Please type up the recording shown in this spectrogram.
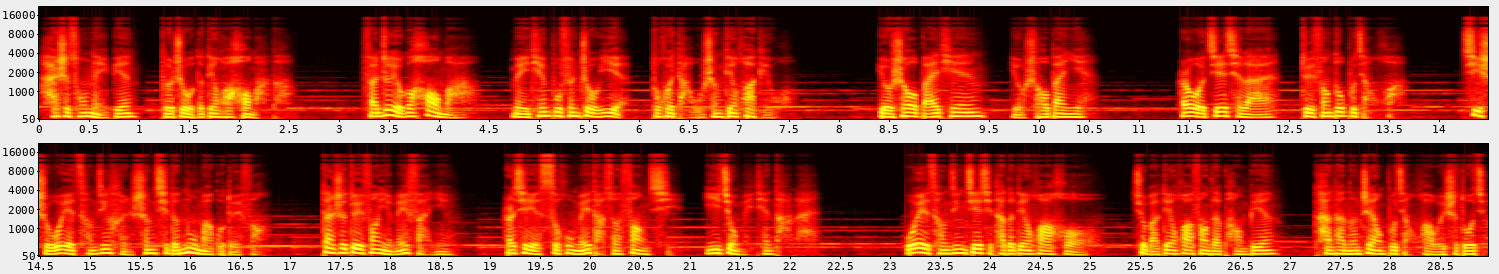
还是从哪边得知我的电话号码的。反正有个号码，每天不分昼夜都会打无声电话给我，有时候白天，有时候半夜，而我接起来，对方都不讲话。即使我也曾经很生气的怒骂过对方，但是对方也没反应，而且也似乎没打算放弃，依旧每天打来。我也曾经接起他的电话后，就把电话放在旁边，看他能这样不讲话维持多久。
